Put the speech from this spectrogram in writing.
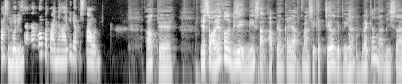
Pas gue di Mhm. sana gue perpanjang lagi dapet setahun. Oke. Ya soalnya kalau di sini startup yang kayak masih kecil gitu ya, mereka nggak bisa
